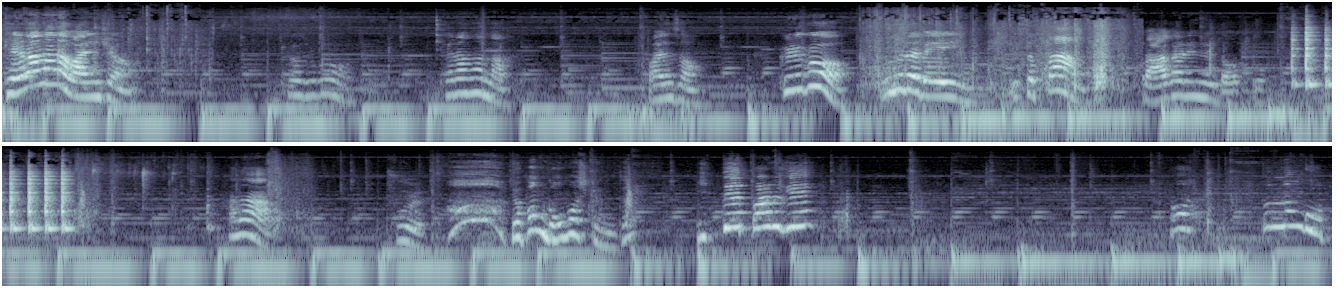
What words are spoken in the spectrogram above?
계란 하나 완성. 그래가지고 계란 하나 완성. 그리고 오늘의 메인 있어 빵. 마가린을 넣어 또 하나 둘야빵 너무 맛있겠는데? 이때 빠르게? 어 뜯는 거 어?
